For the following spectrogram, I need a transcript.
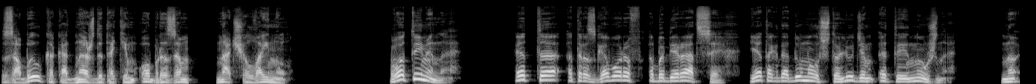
Забыл, как однажды таким образом начал войну? Вот именно. Это от разговоров об операциях. Я тогда думал, что людям это и нужно. Но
